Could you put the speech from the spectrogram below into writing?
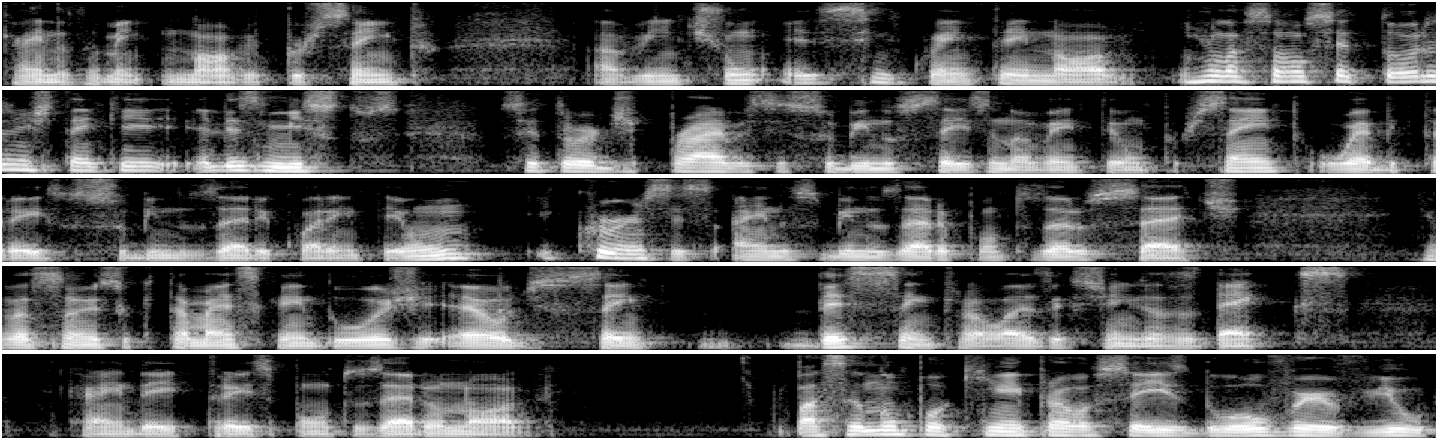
caindo também 9% a 21,59. Em relação aos setores, a gente tem aqui eles mistos o setor de privacy subindo 6,91%, Web3 subindo 0,41% e currencies ainda subindo 0,07%. Em relação a isso, o que está mais caindo hoje é o de Decentralized Exchange, as DEX, caindo aí 3,09%. Passando um pouquinho aí para vocês do overview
